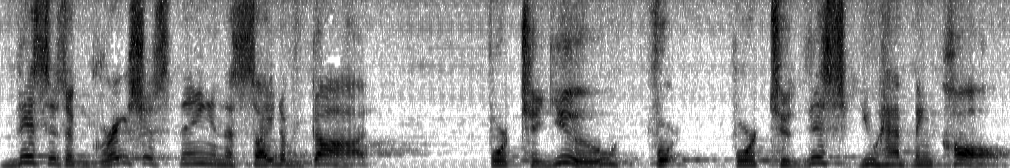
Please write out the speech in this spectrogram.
this is a gracious thing in the sight of God. For to you, for, for to this you have been called,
